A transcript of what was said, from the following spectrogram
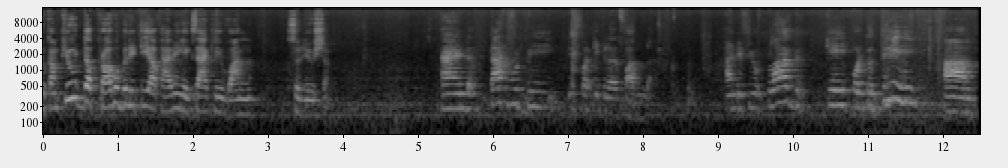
to compute the probability of having exactly one solution. And that would be this particular formula. And if you plug k equal to 3, um,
